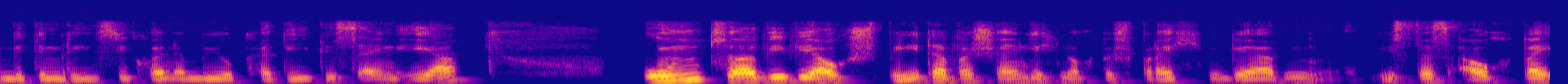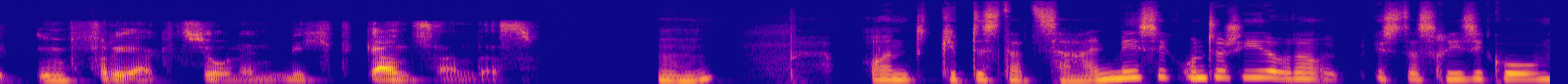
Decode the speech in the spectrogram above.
mit dem Risiko einer Myokarditis einher. Und äh, wie wir auch später wahrscheinlich noch besprechen werden, ist das auch bei Impfreaktionen nicht ganz anders. Mhm. Und gibt es da zahlenmäßig Unterschiede oder ist das Risiko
